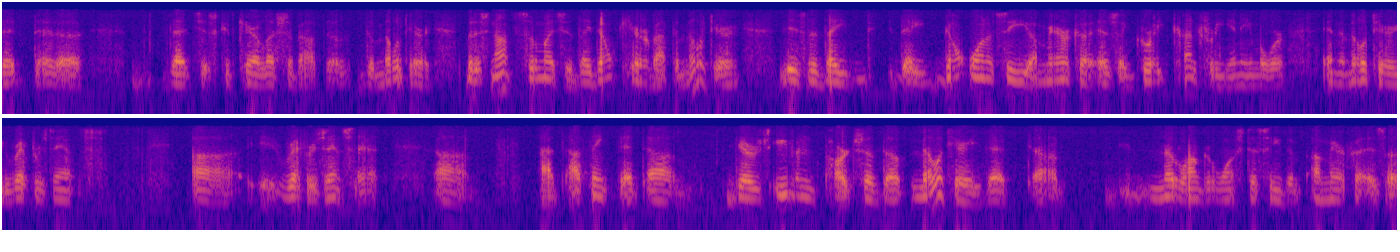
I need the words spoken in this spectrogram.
that that uh, that just could care less about the the military. But it's not so much that they don't care about the military, is that they they don't want to see America as a great country anymore, and the military represents uh, it represents that. Uh, I, I think that um, there's even parts of the military that uh, no longer wants to see the, America as a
